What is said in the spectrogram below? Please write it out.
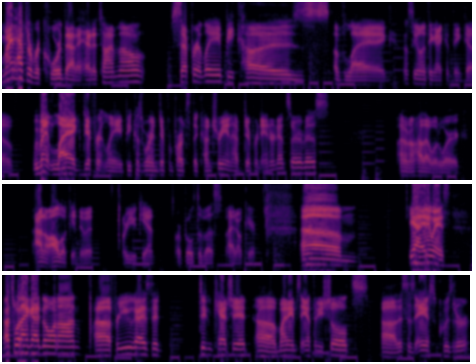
Might have to record that ahead of time though, separately because of lag. That's the only thing I can think of. we might lag differently because we're in different parts of the country and have different internet service. I don't know how that would work. I don't know. I'll look into it, or you can, or both of us. I don't care. Um, yeah. Anyways, that's what I got going on. Uh, for you guys that didn't catch it, uh, my name's Anthony Schultz. Uh, this is AS Inquisitor,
